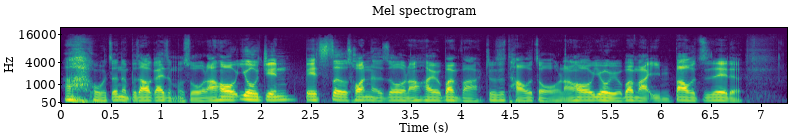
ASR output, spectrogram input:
啊，我真的不知道该怎么说。然后右肩被射穿了之后，然后还有办法就是逃走，然后又有办法引爆之类的。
